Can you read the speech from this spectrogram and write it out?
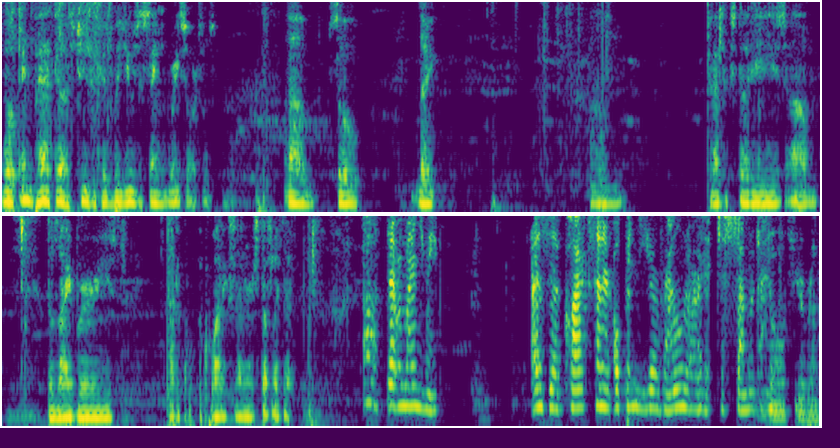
will impact us too because we use the same resources. Um, so, like, um, traffic studies, um, the libraries, aqu- aquatic centers, stuff like that. Oh, that reminds me. Is the aquatic center open year round or is it just summertime? No, it's year round.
